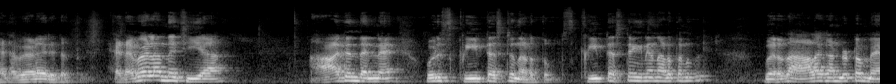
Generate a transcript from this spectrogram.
ഇടവേളരെടുത്ത് ഇടവേള എന്താ ചെയ്യുക ആദ്യം തന്നെ ഒരു സ്ക്രീൻ ടെസ്റ്റ് നടത്തും. സ്ക്രീൻ ടെസ്റ്റ് എങ്ങനെയാണ് നടത്തുന്നത്? വെറുതെ ആളെ കണ്ടിട്ടോ മേ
